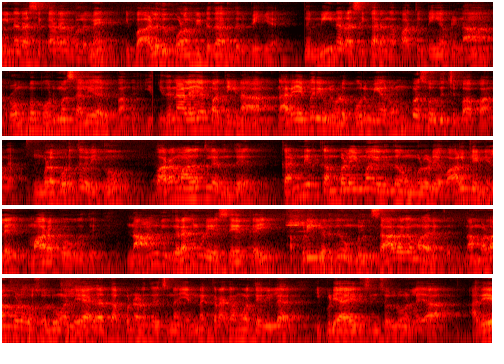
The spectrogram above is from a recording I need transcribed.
மீனராசிக்காரங்களுமே இப்போ அழுது புலம்பிட்டு தான் இருந்திருப்பீங்க. இந்த மீனராசிக்காரங்க பார்த்துக்கிட்டீங்க அப்படின்னா ரொம்ப பொறுமைசாலியாக இருப்பாங்க. இதனாலேயே பார்த்தீங்கன்னா நிறைய பேர் இவங்களோட பொறுமையை ரொம்ப சோதிச்சு பார்ப்பாங்க. உங்களை பொறுத்த வரைக்கும் வர மாதத்துல இருந்து கண்ணீர் கம்பளையுமா இருந்த உங்களுடைய வாழ்க்கை நிலை மாறப்போகுது. நான்கு கிரகங்களுடைய சேர்க்கை அப்படிங்கிறது உங்களுக்கு சாதகமாக இருக்குது நம்மலாம் கூட சொல்லுவோம் இல்லையா? ஏதாவது தப்பு நடந்துருச்சுன்னா என்ன கிரகமோ தெரியல இப்படி ஆயிடுச்சுன்னு சொல்லுவோம் இல்லையா? அதே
